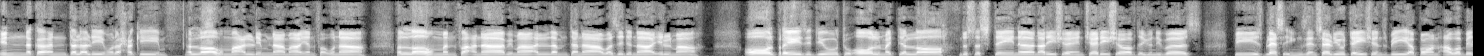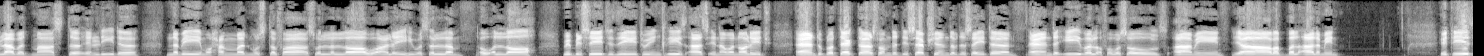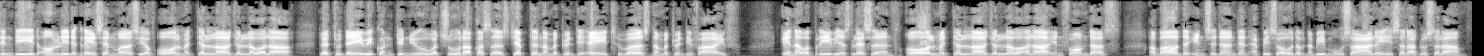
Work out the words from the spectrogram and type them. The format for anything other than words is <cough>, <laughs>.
إنك أنت العليم الحكيم اللهم علمنا ما ينفعنا اللهم انفعنا بما علمتنا وزدنا علما All praise is due to Almighty Allah, the sustainer, nourisher and cherisher of the universe. Peace, blessings and salutations be upon our beloved master and leader, Nabi Muhammad Mustafa sallallahu alayhi wasallam. O Allah, we beseech Thee to increase us in our knowledge and to protect us from the deceptions of the Satan and the evil of our souls. Ameen. Ya Rabbal Alameen. It is indeed only the grace and mercy of Almighty Allah Jalla wala that today we continue with Surah Qasas, chapter number 28, verse number 25. In our previous lesson, Almighty Allah Jalla wa ala informed us about the incident and episode of Nabi Musa alayhi salatu salam.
